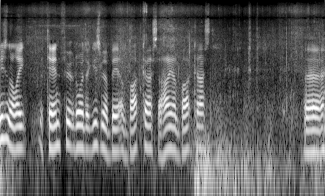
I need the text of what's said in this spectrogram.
Reason I like the 10 foot rod, it gives me a better back cast, a higher back cast. Uh,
